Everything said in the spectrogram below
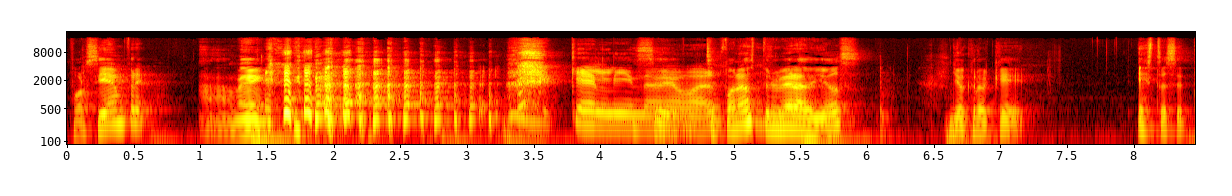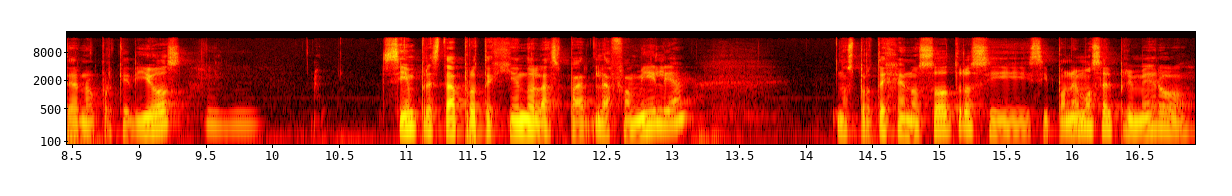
Por siempre. Amén. Qué lindo, mi amor. Si ponemos primero a Dios, yo creo que esto es eterno, porque Dios uh -huh. siempre está protegiendo las, la familia, nos protege a nosotros y si ponemos el primero,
